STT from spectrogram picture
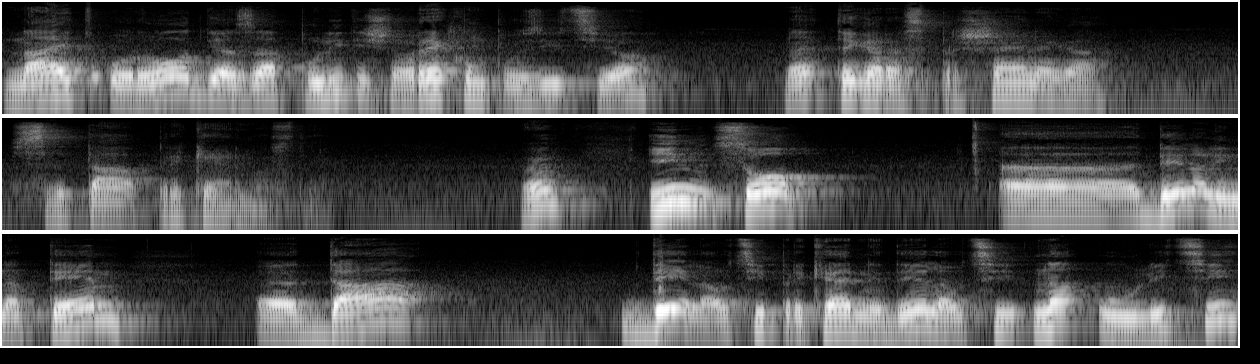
najti orodja za politično rekompozicijo ne, tega razprešenega sveta prekernosti. Ne? In so uh, delali na tem, uh, da delavci, prekerni delavci na ulici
